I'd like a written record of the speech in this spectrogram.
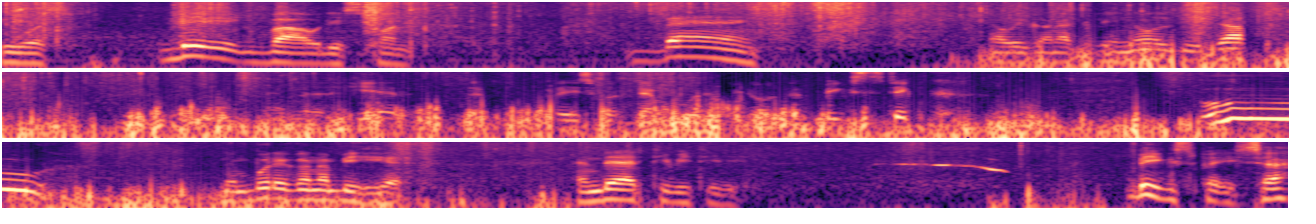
It was big bow this one. Bang! Now we're gonna clean all this up. And uh, here the place for would with all the big stick. Ooh! The Mbure gonna be here. And there TV TV. Big space, huh?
